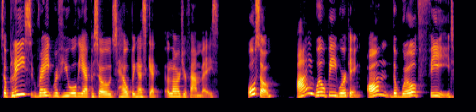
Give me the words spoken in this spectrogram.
So please rate, review all the episodes, helping us get a larger fan base. Also, I will be working on the world feed,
